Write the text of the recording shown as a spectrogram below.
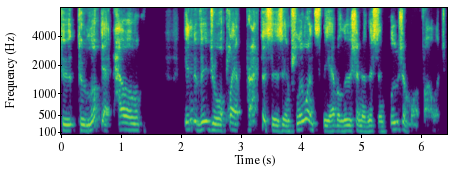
to, to look at how individual plant practices influence the evolution of this inclusion morphology.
